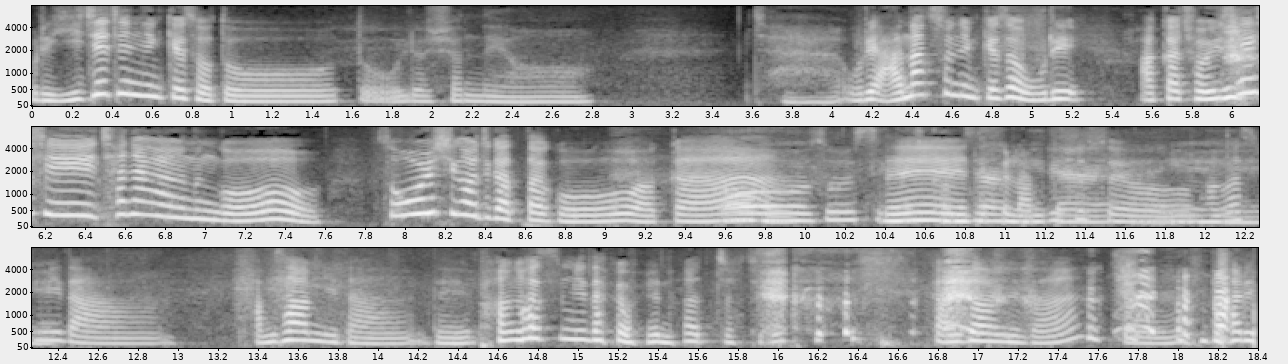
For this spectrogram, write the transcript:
우리 이재진님께서도 또 올려주셨네요. 자, 우리 안학수님께서 우리 아까 저희 셋이 찬양하는 거 소울 싱어즈 같다고 아까 어, 소울 싱어즈 네 감사합니다. 댓글 남겨주셨어요. 예. 반갑습니다. 감사합니다. 네, 반갑습니다가 왜 나왔죠? 지금? 감사합니다. 네, 말이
